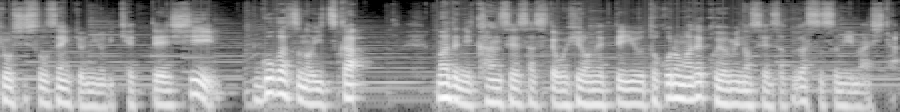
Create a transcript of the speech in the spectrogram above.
表紙総選挙により決定し、5月の5日までに完成させてお披露目っていうところまで暦の制作が進みました。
